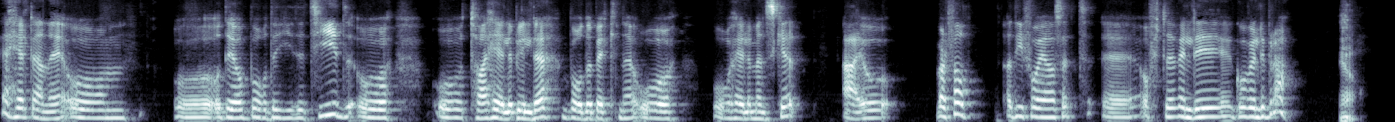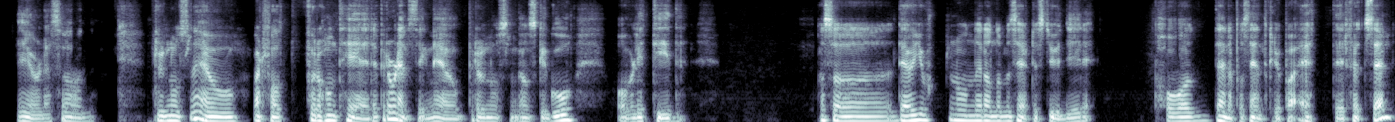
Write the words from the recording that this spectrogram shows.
Jeg er helt enig, og, og, og det å både gi det tid og, og ta hele bildet, både bekkenet og, hele mennesket, er jo i hvert fall av de få jeg har sett, eh, ofte veldig, går veldig bra. Ja, det gjør det. Så prognosen er jo, i hvert fall for å håndtere problemstillingene, er jo prognosen ganske god over litt tid. Altså, det er jo gjort noen randomiserte studier på denne pasientgruppa etter fødsel.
